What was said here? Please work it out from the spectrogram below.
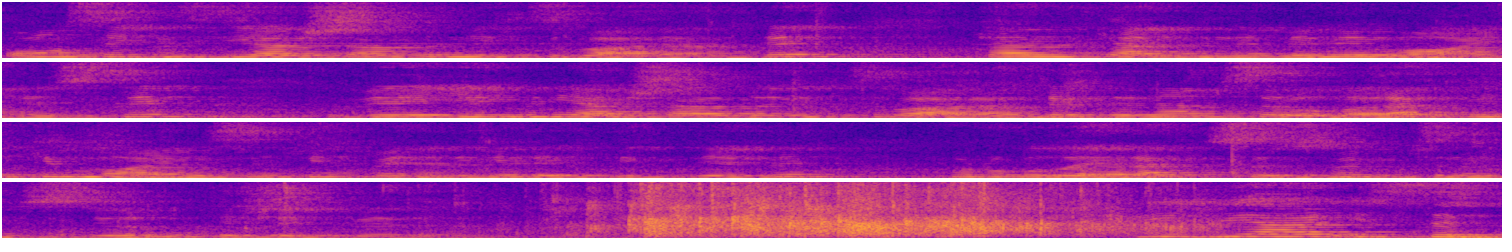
18 yaşlardan itibaren de kendi kendine meme muayenesi ve 20 yaşlardan itibaren de dönemsel olarak hekim muayenesine gitmeleri gerektiklerini vurgulayarak sözümü bitirmek istiyorum. Teşekkür ederim. Bir diğer isim,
